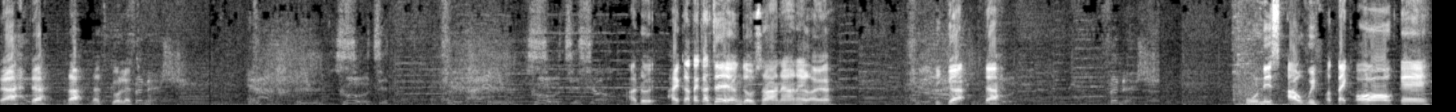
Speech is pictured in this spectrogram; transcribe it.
Dah, dah, dah. Let's go, let's. go. Aduh, high attack aja ya, nggak usah aneh-aneh lah ya. Tiga, dah. Punish a whiff attack. Oke.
